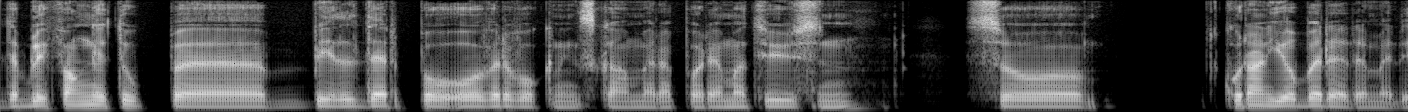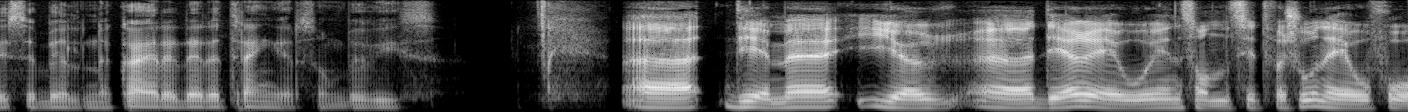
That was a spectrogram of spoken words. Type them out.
det blir fanget opp bilder på overvåkningskamera på Rema 1000, så hvordan jobber dere med disse bildene? Hva er det dere trenger som bevis? Eh, det vi gjør eh, der er jo i en sånn situasjon, er å få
